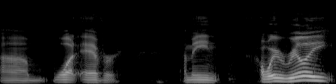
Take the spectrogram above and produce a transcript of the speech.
um, whatever. I mean, are we really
